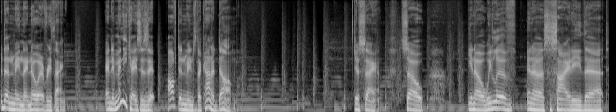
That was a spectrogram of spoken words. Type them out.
It doesn't mean they know everything. And in many cases, it often means they're kind of dumb. Just saying. So, you know, we live in a society that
